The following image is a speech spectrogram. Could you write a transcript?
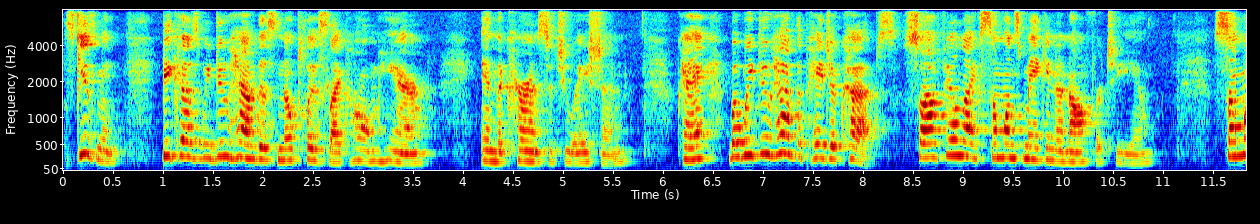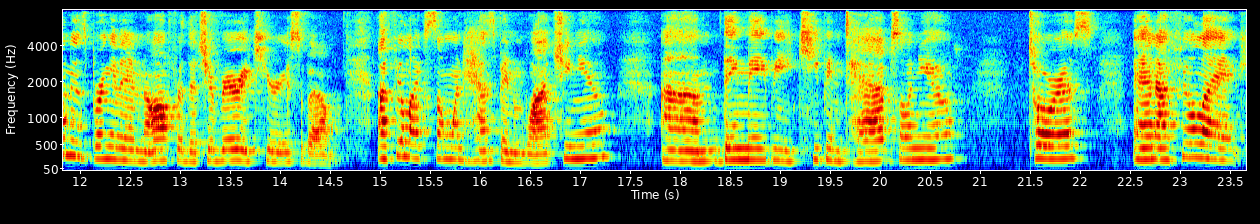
excuse me, because we do have this no place like home here in the current situation. Okay, but we do have the Page of Cups. So I feel like someone's making an offer to you. Someone is bringing in an offer that you're very curious about. I feel like someone has been watching you. Um, they may be keeping tabs on you, Taurus. And I feel like,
